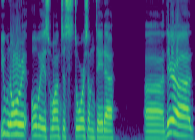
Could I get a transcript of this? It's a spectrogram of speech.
You would always want to store some data. Uh, there are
